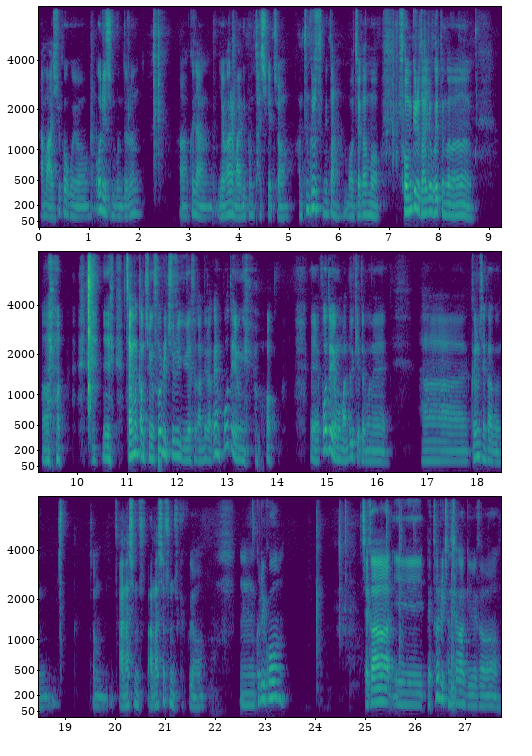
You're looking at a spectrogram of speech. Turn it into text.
아마 아실 거고요. 어리신 분들은 어, 그냥 영화를 많이 본 탓이겠죠. 아무튼 그렇습니다. 뭐 제가 뭐 소음기를 달려고 했던 거는 어, 이 장난감 중에 소리를 줄이기 위해서가 아니라 그냥 뽀대용이에요. 예, 뽀대용을 만들기 때문에 아 그런 생각은 좀 안 하셨으면 좋겠고요. 음 그리고 제가 이 배터리를 장착하기 위해서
